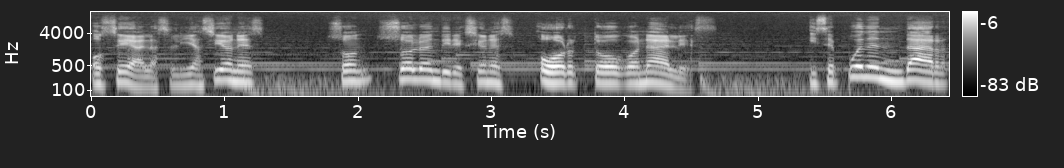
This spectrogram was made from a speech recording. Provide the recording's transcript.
O sea, las alineaciones son solo en direcciones ortogonales y se pueden dar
